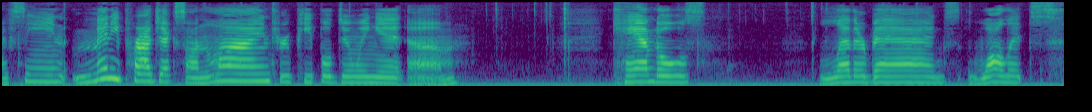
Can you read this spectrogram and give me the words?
I've seen many projects online through people doing it, um, candles, leather bags, wallets,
